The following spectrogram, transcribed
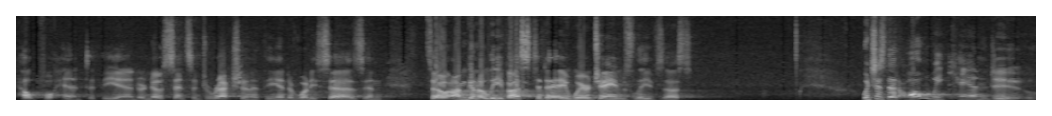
helpful hint at the end or no sense of direction at the end of what he says. And so I'm going to leave us today where James leaves us, which is that all we can do,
